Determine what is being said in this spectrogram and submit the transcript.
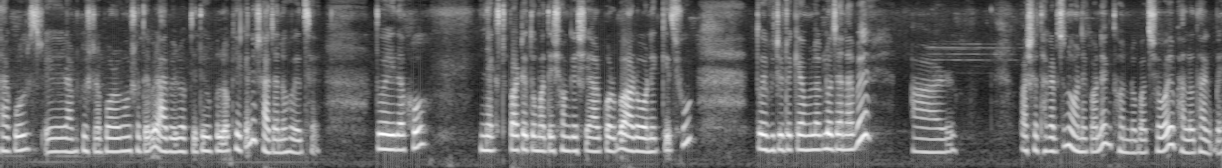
ঠাকুর রামকৃষ্ণ পরমহংসদেবের আবির্ভাব তিথি উপলক্ষে এখানে সাজানো হয়েছে। তো এই দেখো নেক্সট পার্টে তোমাদের সঙ্গে শেয়ার করব আরও অনেক কিছু। তো এই ভিডিওটা কেমন লাগল জানাবে। আর পাশে থাকার জন্য অনেক অনেক ধন্যবাদ সবাই, ভালো থাকবে।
